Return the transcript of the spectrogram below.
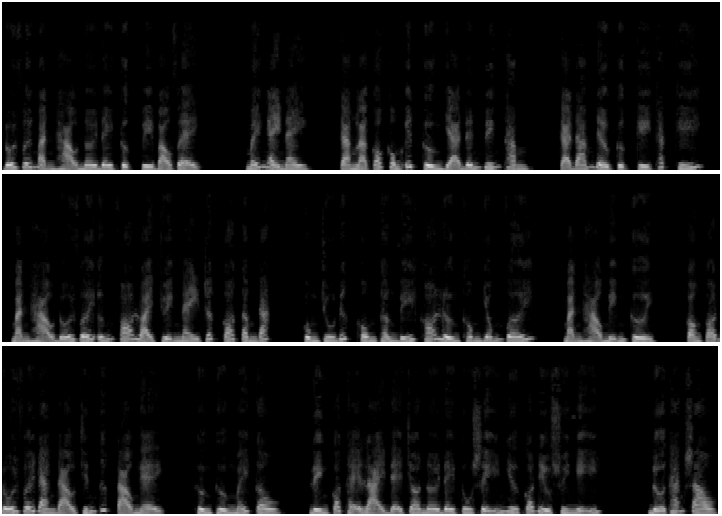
đối với mạnh hạo nơi đây cực vì bảo vệ. Mấy ngày nay, càng là có không ít cường giả đến viếng thăm, cả đám đều cực kỳ khách khí, mạnh hạo đối với ứng phó loại chuyện này rất có tâm đắc, cùng Chu Đức không thần bí khó lường không giống với, mạnh hạo mỉm cười, còn có đối với đan đạo chính thức tạo nghệ, thường thường mấy câu, liền có thể lại để cho nơi đây tu sĩ như có điều suy nghĩ. Nửa tháng sau,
